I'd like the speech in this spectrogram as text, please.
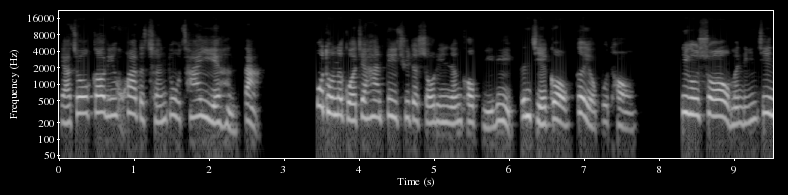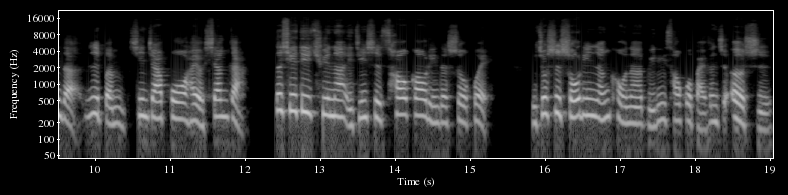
亚洲高龄化的程度差异也很大，不同的国家和地区的熟龄人口比例跟结构各有不同。例如说，我们邻近的日本、新加坡还有香港这些地区呢，已经是超高龄的社会，也就是熟龄人口呢比例超过百分之二十。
